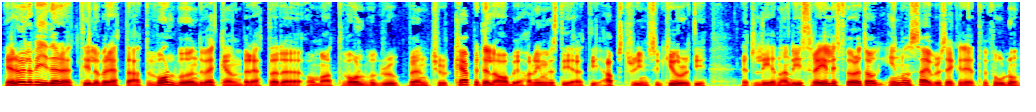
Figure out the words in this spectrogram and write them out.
Jag rullar vidare till att berätta att Volvo under veckan berättade om att Volvo Group Venture Capital AB har investerat i Upstream Security, ett ledande israeliskt företag inom cybersäkerhet för fordon.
